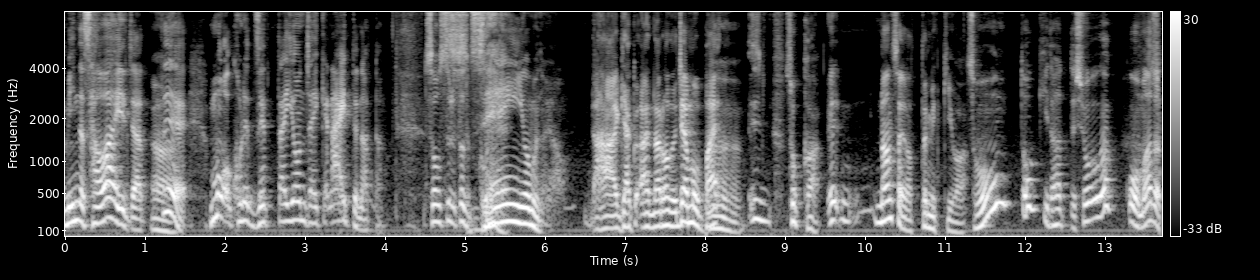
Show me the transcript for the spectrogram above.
みんな騒いじゃって、もうこれ絶対読んじゃいけないってなったの。そうすると全員読むのよ。ああ逆。あなるほど。じゃあもう倍、うん。えそっか。え何歳だった？ミッキーは？その時だって小学校まだ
